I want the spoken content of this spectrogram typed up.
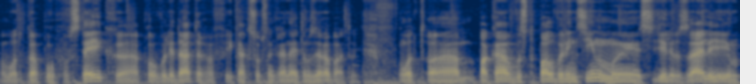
Вот, про Proof of Stake, э, про валидаторов и как, собственно говоря, на этом зарабатывать. Вот, пока выступал Валентин, мы сидели в зале и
